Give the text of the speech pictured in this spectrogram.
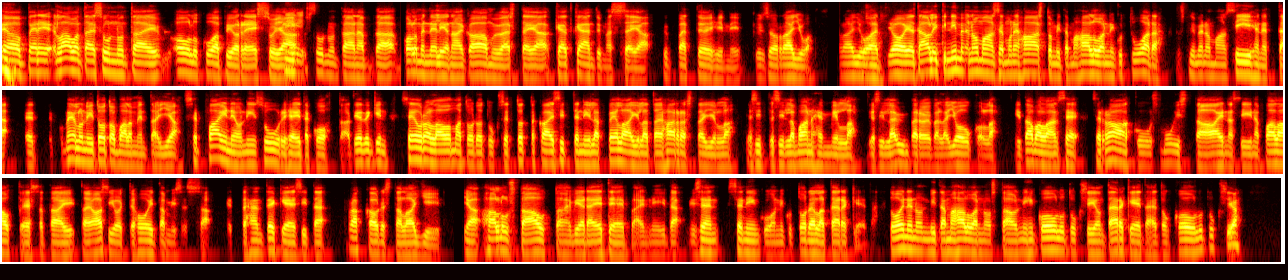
Joo, peri, lauantai, sunnuntai, Oulu-Kuopio-reissu ja niin. sunnuntaina kolmen neljän aika aamuyöstä ja käyt kääntymässä ja hyppäät töihin, niin kyllä se on rajua. Rajua, että joo, ja tämä olikin nimenomaan semmoinen haasto, mitä mä haluan niin kuin tuoda just nimenomaan siihen, että, että kun meillä on niitä otovalmentajia, se paine on niin suuri heitä kohtaa. Tietenkin seuralla on omat odotukset, totta kai sitten niillä pelaajilla tai harrastajilla ja sitten sillä vanhemmilla ja sillä ympäröivällä joukolla, niin tavallaan se, se raakuus muistaa aina siinä palautteessa tai, tai asioiden hoitamisessa, että hän tekee sitä rakkaudesta lajiin ja halusta auttaa ja viedä eteenpäin niitä, niin sen, se niin kuin on niin kuin todella tärkeää. Toinen on, mitä mä haluan nostaa, on niihin koulutuksiin on tärkeää, että on koulutuksia.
